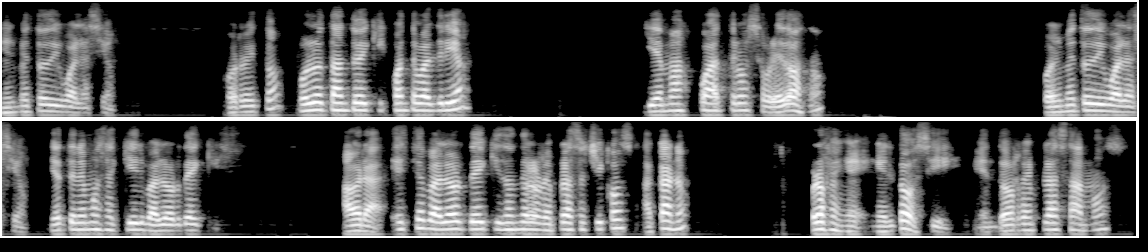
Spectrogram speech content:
En el método de igualación. ¿correcto? Por lo tanto, x, ¿cuánto valdría? y más 4 sobre 2, ¿no? Por el método de igualación. Ya tenemos aquí el valor de x. Ahora, este valor de x, ¿dónde lo reemplazo, chicos? Acá, ¿no? Profe, en el 2, sí. En 2 reemplazamos.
